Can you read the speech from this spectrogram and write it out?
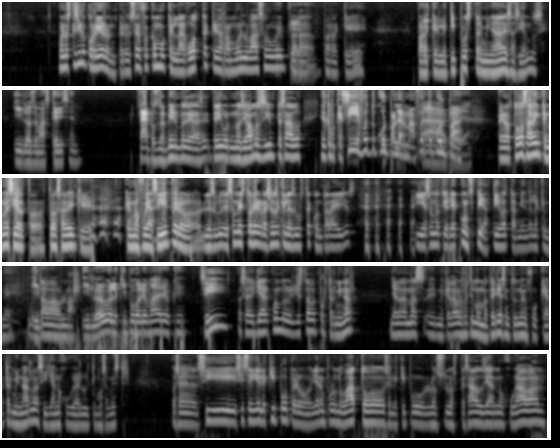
Bueno, es que sí lo corrieron, pero esa fue como que la gota que derramó el vaso, güey, para, para que... Para Y- que el equipo terminara deshaciéndose. ¿Y los demás qué dicen? Ah, pues también, pues, te digo, nos llevamos así empezado. Y es como que sí, fue tu culpa, Lerma, fue tu Ah, culpa. Pero todos saben que no es cierto. Todos saben que, que no fue así, pero les es una historia graciosa que les gusta contar a ellos. Y es una teoría conspirativa también de la que me gustaba hablar. ¿Y luego el equipo valió madre o qué? Sí, o sea, ya cuando yo estaba por terminar, ya nada más eh, me quedaban las últimas materias, entonces me enfoqué a terminarlas y ya no jugué el último semestre. O sea, sí, sí seguía el equipo, pero ya eran puros novatos, el equipo, los, los pesados ya no jugaban.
